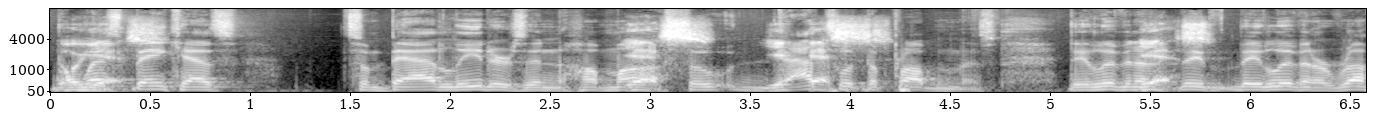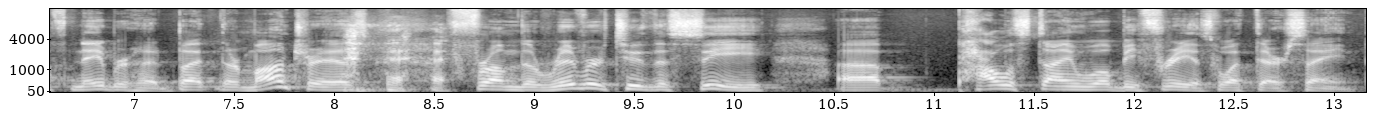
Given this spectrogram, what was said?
The oh, West yes. Bank has some bad leaders in Hamas. Yes. So that's yes. what the problem is. They live in a yes. they, they, live in a rough neighborhood, but their mantra is from the river to the sea, uh, Palestine will be free. Is what they're saying.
